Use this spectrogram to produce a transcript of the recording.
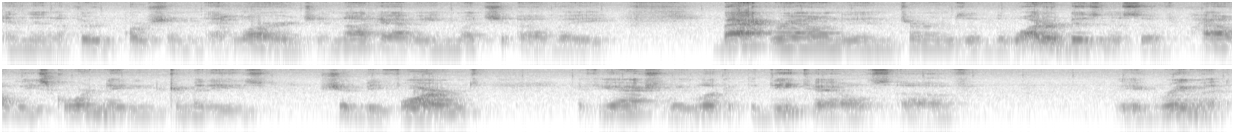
and then a third person at large, and not having much of a background in terms of the water business of how these coordinating committees should be formed, if you actually look at the details of the agreement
